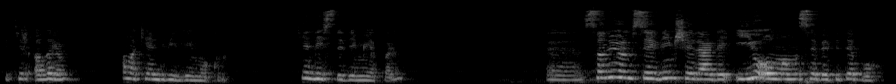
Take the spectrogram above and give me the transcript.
fikir alırım ama kendi bildiğimi okurum. Kendi istediğimi yaparım. Ee, sanıyorum sevdiğim şeylerde iyi olmamın sebebi de bu.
